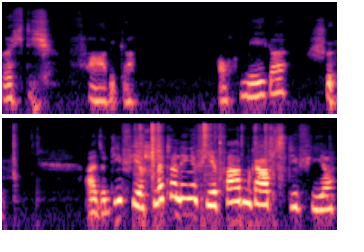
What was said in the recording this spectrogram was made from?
richtig farbiger. Auch mega schön. Also die vier Schmetterlinge, vier Farben gab es, die vier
